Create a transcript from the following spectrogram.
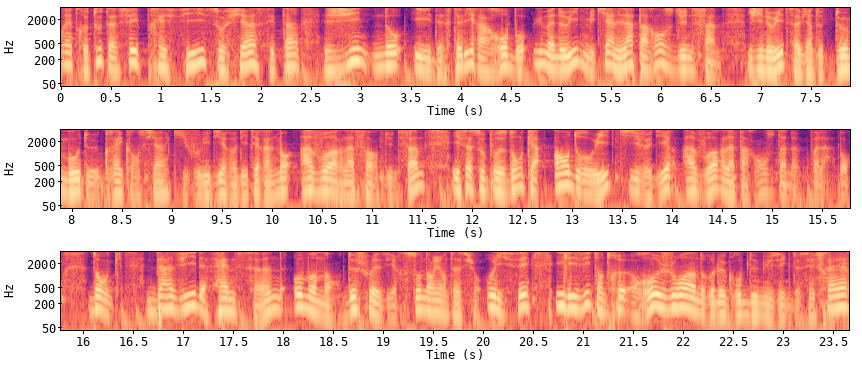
Pour être tout à fait précis, Sophia, c'est un gynoïde, c'est-à-dire un robot humanoïde mais qui a l'apparence d'une femme. Gynoïde, ça vient de deux mots de grec ancien qui voulaient dire littéralement avoir la forme d'une femme, et ça s'oppose donc à androïde qui veut dire avoir l'apparence d'un homme. Voilà. Bon. Donc, David Hanson, au moment de choisir son orientation au lycée, il hésite entre rejoindre le groupe de musique de ses frères,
